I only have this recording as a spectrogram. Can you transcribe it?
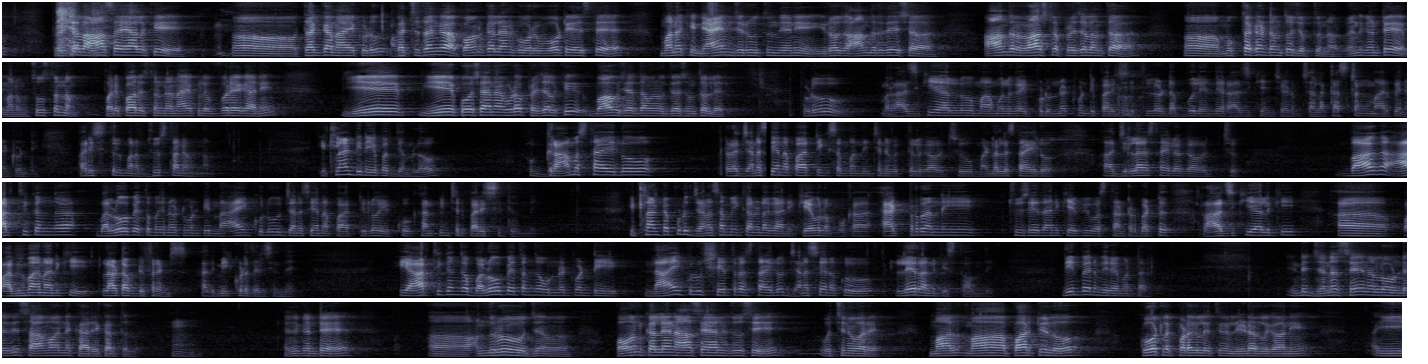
ప్రజల ఆశయాలకి తగ్గ నాయకుడు. ఖచ్చితంగా పవన్ కళ్యాణ్కి ఒక ఓటు వేస్తే మనకి న్యాయం జరుగుతుంది అని ఈరోజు ఆంధ్రదేశ్ ఆంధ్ర రాష్ట్ర ప్రజలంతా ముక్తకంఠంతో చెప్తున్నారు. ఎందుకంటే మనం చూస్తున్నాం పరిపాలిస్తున్న నాయకులు ఎవ్వరే కానీ ఏ ఏ కోశానా కూడా ప్రజలకి బాగు చేద్దామనే ఉద్దేశంతో లేరు. ఇప్పుడు రాజకీయాల్లో మామూలుగా ఇప్పుడు ఉన్నటువంటి పరిస్థితుల్లో డబ్బు లేనిదే రాజకీయం చేయడం చాలా కష్టంగా మారిపోయినటువంటి పరిస్థితులు మనం చూస్తూనే ఉన్నాం. ఇట్లాంటి నేపథ్యంలో గ్రామ స్థాయిలో జనసేన పార్టీకి సంబంధించిన వ్యక్తులు కావచ్చు మండల స్థాయిలో జిల్లా స్థాయిలో కావచ్చు బాగా ఆర్థికంగా బలోపేతమైనటువంటి నాయకులు జనసేన పార్టీలో ఎక్కువ కనిపించని పరిస్థితి ఉంది. ఇట్లాంటప్పుడు జన సమీకరణ కానీ కేవలం ఒక యాక్టర్ అని చూసేదానికి అవి వస్తుంటారు. బట్ రాజకీయాలకి అభిమానానికి లాట్ ఆఫ్ డిఫరెన్స్ అది మీకు కూడా తెలిసిందే. ఈ ఆర్థికంగా బలోపేతంగా ఉన్నటువంటి నాయకులు క్షేత్రస్థాయిలో జనసేనకు లేరనిపిస్తోంది ఉంది. దీనిపైన మీరేమంటారు? అంటే జనసేనలో ఉండేది సామాన్య కార్యకర్తలు. ఎందుకంటే అందరూ జ పవన్ కళ్యాణ్ ఆశయాలను చూసి వచ్చిన వారే మా మా పార్టీలో కోట్లకు పడగలెత్తిన లీడర్లు కానీ ఈ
